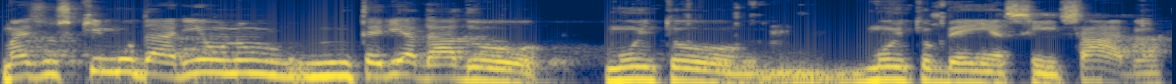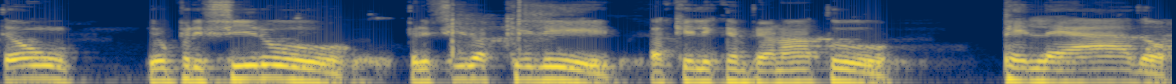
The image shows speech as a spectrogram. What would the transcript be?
mas os que mudariam não, não teria dado muito muito bem assim, sabe? Então, eu prefiro prefiro aquele aquele campeonato peleado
